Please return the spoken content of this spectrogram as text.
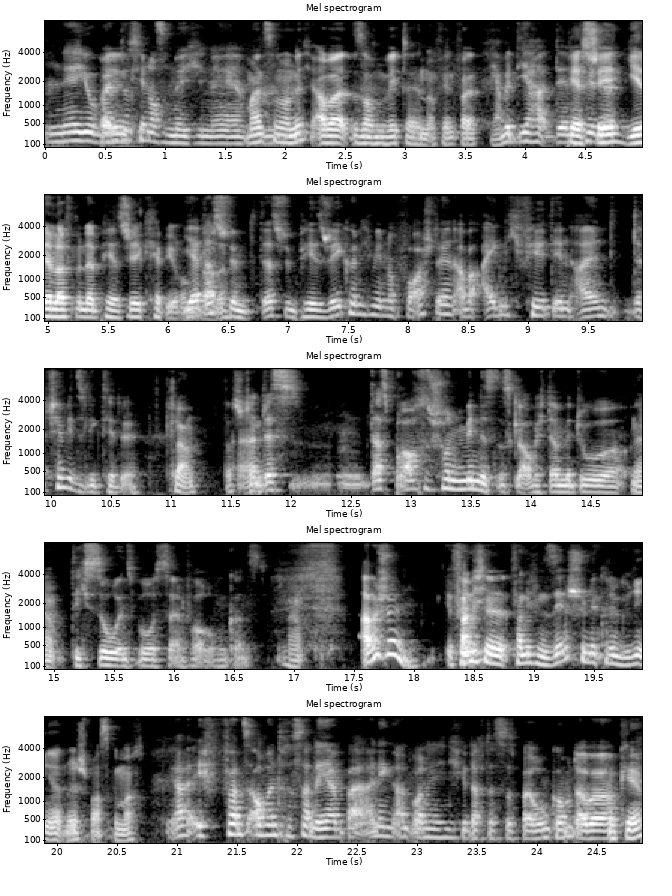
Nee, Juventus noch nicht. Nee. Meinst du noch nicht? Aber ist auf dem Weg dahin auf jeden Fall. Ja, aber die hat den PSG, fehlt- jeder läuft mit der PSG-Cappy rum. Ja, das gerade. stimmt, das stimmt. PSG könnte ich mir noch vorstellen, aber eigentlich fehlt denen allen der Champions League-Titel. Klar, das Äh, stimmt. Das, das brauchst du schon mindestens, glaube ich, damit du Ja. dich so ins Bewusstsein vorrufen kannst. Ja. Aber schön. fand, ich eine, fand ich eine sehr schöne Kategorie, hat mir Spaß gemacht. Ja, ich fand es auch interessant. Habe bei einigen Antworten hätte ich nicht gedacht, dass das bei rumkommt, aber Okay.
